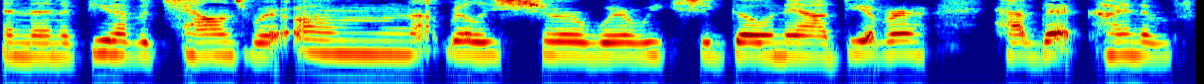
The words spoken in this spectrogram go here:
And then if you have a challenge where oh, i'm not really sure where we should go now do you ever have that kind of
